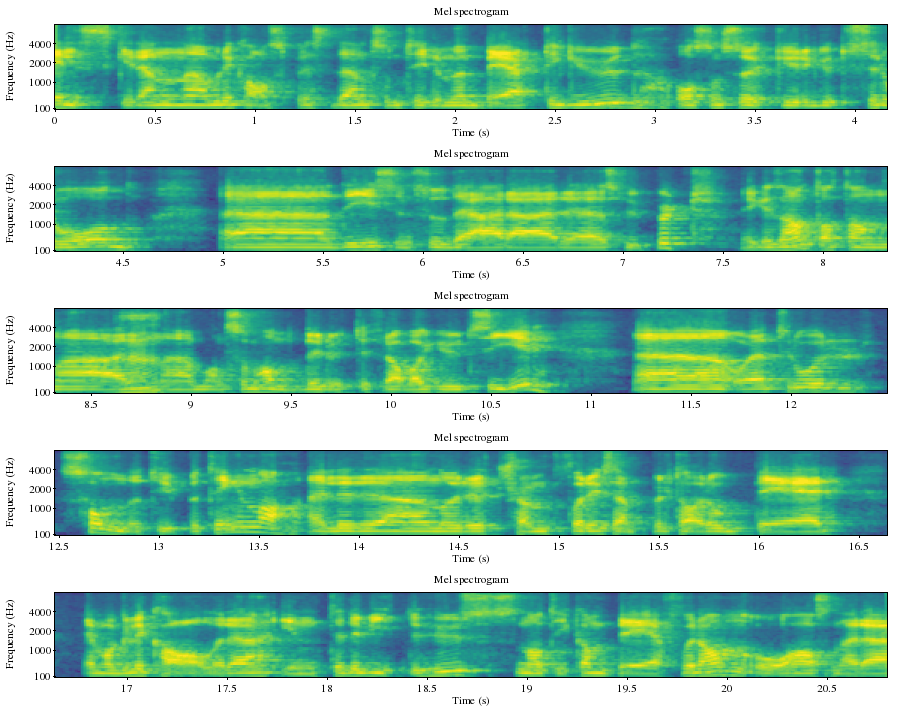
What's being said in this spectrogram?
elsker en amerikansk president som til og med ber til Gud, og som søker Guds råd, eh, de syns jo det her er eh, supert. ikke sant? At han er en mann som handler ut ifra hva Gud sier. Og jeg tror sånne type ting, da, eller når Trump f.eks. tar og ber evangelikalere inn til Det hvite hus, sånn at de kan be for han og ha sånne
